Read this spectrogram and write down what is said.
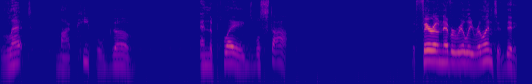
let my people go, and the plagues will stop. But Pharaoh never really relented, did he?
